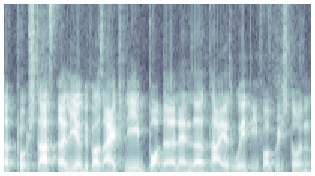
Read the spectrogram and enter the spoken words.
approached us earlier because I actually bought the Alenza tires way before Bridgestone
